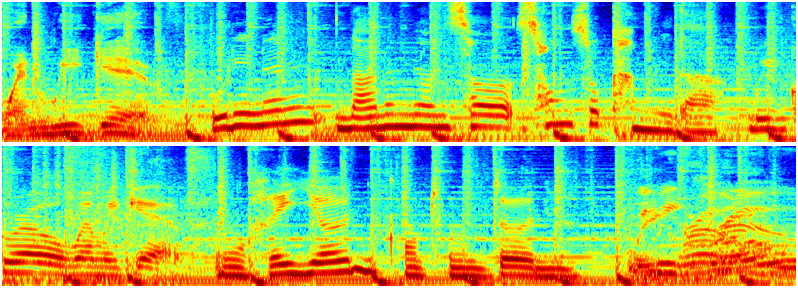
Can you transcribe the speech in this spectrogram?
when we give. 우리는 나누면서 성숙합니다. We grow when we give. On rayonne quand on donne. We, We grow, grow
